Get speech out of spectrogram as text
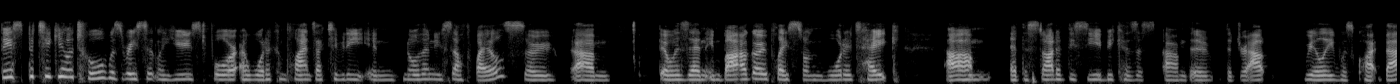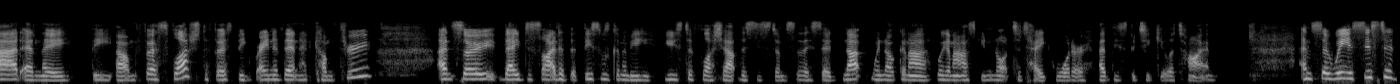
this particular tool was recently used for a water compliance activity in northern New South Wales. So um, there was an embargo placed on water take um, at the start of this year because um, the, the drought really was quite bad and they, the um, first flush, the first big rain event had come through and so they decided that this was going to be used to flush out the system. So they said, no, we're not going to, we're going to ask you not to take water at this particular time. And so we assisted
